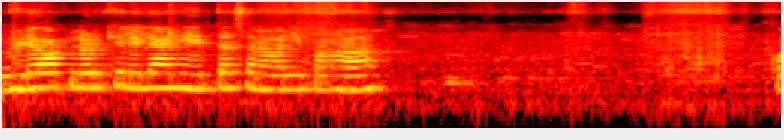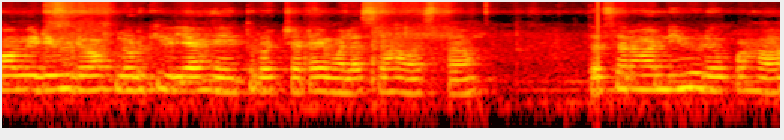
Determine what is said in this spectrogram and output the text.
व्हिडिओ अपलोड केलेले आहेत तर सर्वांनी पहा. कॉमेडी व्हिडिओ अपलोड केलेले आहेत रोजच्या टायमाला सहा वाजता. तर सर्वांनी व्हिडिओ पहा.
